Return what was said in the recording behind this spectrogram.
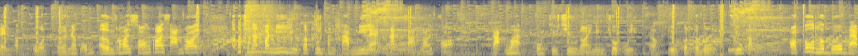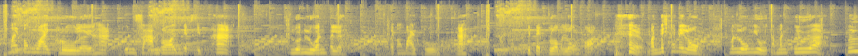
เล่นแบบโหดเกินนะผมเติมร้อยสองร้อยสามร้อยเพราะฉะนั้นวันนี้อยู่กับทุนต่ำๆนี่แหละนะสามร้อยพอกะว่าคงชิวๆหน่อยหนึ่งช่วงอุ้ยเดี๋ยวลืมกดเทอร์โบอยู่กับออโต้เทอร์โบแบบไม่ต้องไหวครูเลยนะฮะทุน300เบ็ด15ล้วนๆไปเลย ไม่ต้องไหวครูนะพี่เป็ดกลัวมันลงก่อน มันไม่ใช่ไม่ลง มันลงอยู่แต่มันเกลือเกลื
